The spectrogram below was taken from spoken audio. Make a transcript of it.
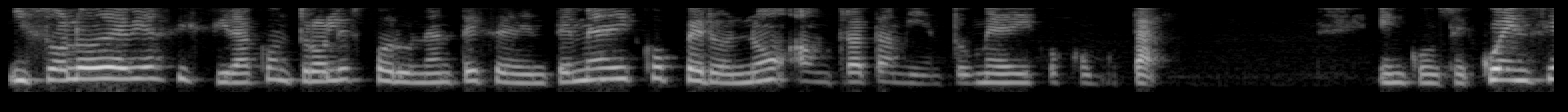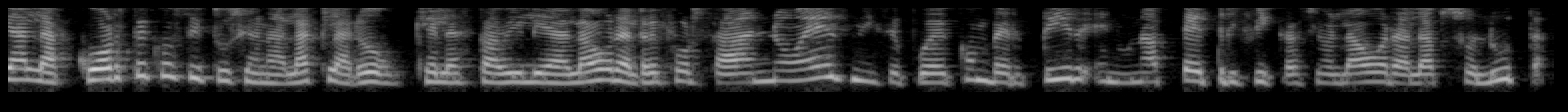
y solo debe asistir a controles por un antecedente médico, pero no a un tratamiento médico como tal. En consecuencia, la Corte Constitucional aclaró que la estabilidad laboral reforzada no es ni se puede convertir en una petrificación laboral absoluta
